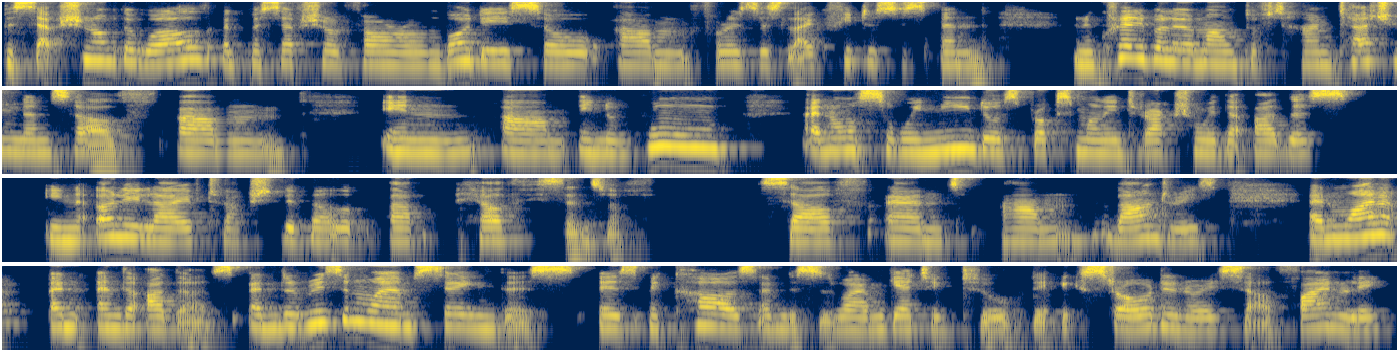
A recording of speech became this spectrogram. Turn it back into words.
perception of the world and perception of our own body. So, um, for instance, like fetuses spend an incredible amount of time touching themselves. Um, in um, in a womb, and also we need those proximal interaction with the others in early life to actually develop a healthy sense of self and um, boundaries and one and, and the others. And the reason why i'm saying this is because and this is why i'm getting to the extraordinary self finally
